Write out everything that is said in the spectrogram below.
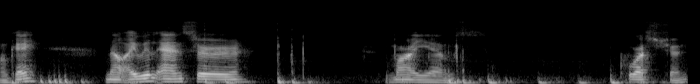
Okay, now I will answer Mariam's question.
